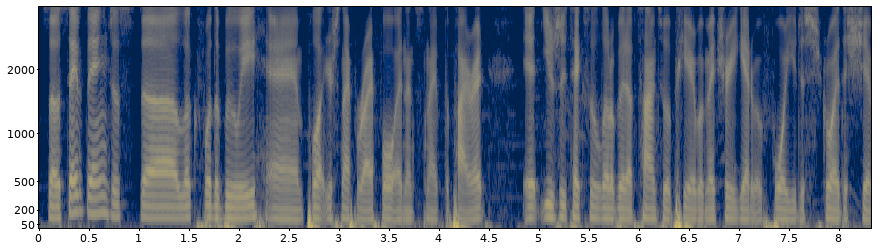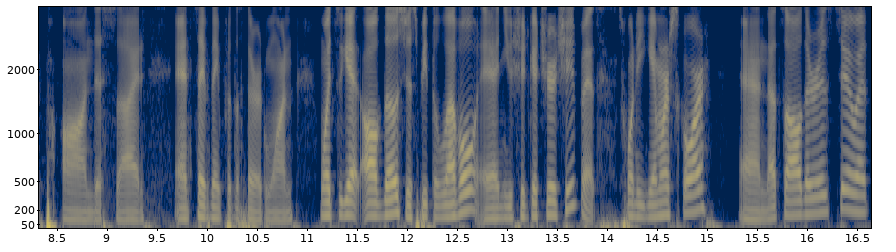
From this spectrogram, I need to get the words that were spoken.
So same thing, just uh, look for the buoy and pull out your sniper rifle and then snipe the pirate. It usually takes a little bit of time to appear, but make sure you get it before you destroy the ship on this side. And same thing for the third one. Once you get all of those, just beat the level, and you should get your achievement. 20 gamer score, and that's all there is to it.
